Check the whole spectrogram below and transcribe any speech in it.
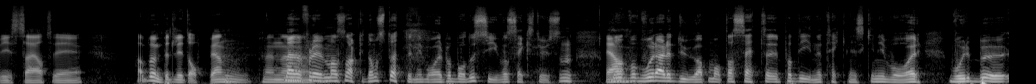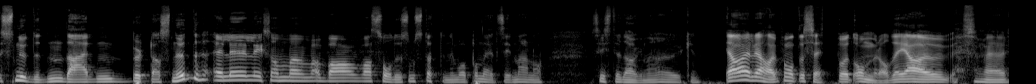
vist seg at vi har bumpet litt opp igjen. Men, Men eh, fordi man snakket om støttenivåer på både 7000 og 6000. Ja. Hvor, hvor er det du har på en måte sett eh, på dine tekniske nivåer? Hvor Snudde den der den burde ha snudd? Eller liksom, hva- hva så du som støttenivå på nedsiden her nå? Siste dagene av uken. Ja, eller jeg har jo på en måte sett på et område Jeg har jo, som jeg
